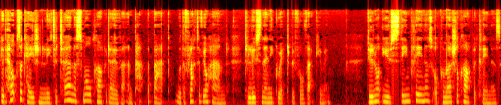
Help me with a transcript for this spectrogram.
It helps occasionally to turn a small carpet over and pat the back with the flat of your hand to loosen any grit before vacuuming. Do not use steam cleaners or commercial carpet cleaners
